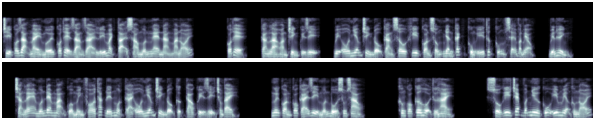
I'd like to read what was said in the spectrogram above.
Chỉ có dạng này mới có thể giảng giải lý mạch tại sao muốn nghe nàng mà nói. Có thể, càng là hoàn chỉnh quỷ dị, bị ô nhiễm trình độ càng sâu khi còn sống nhân cách cùng ý thức cũng sẽ v ặ mẹo, biến hình. Chẳng lẽ muốn đem mạng của mình phó thác đến một cái ô nhiễm trình độ cực cao quỷ dị trong tay? Ngươi còn có cái gì muốn bổ sung sao? Không có cơ hội thứ hai. Sổ ghi chép vẫn như cũ im miệng không nói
